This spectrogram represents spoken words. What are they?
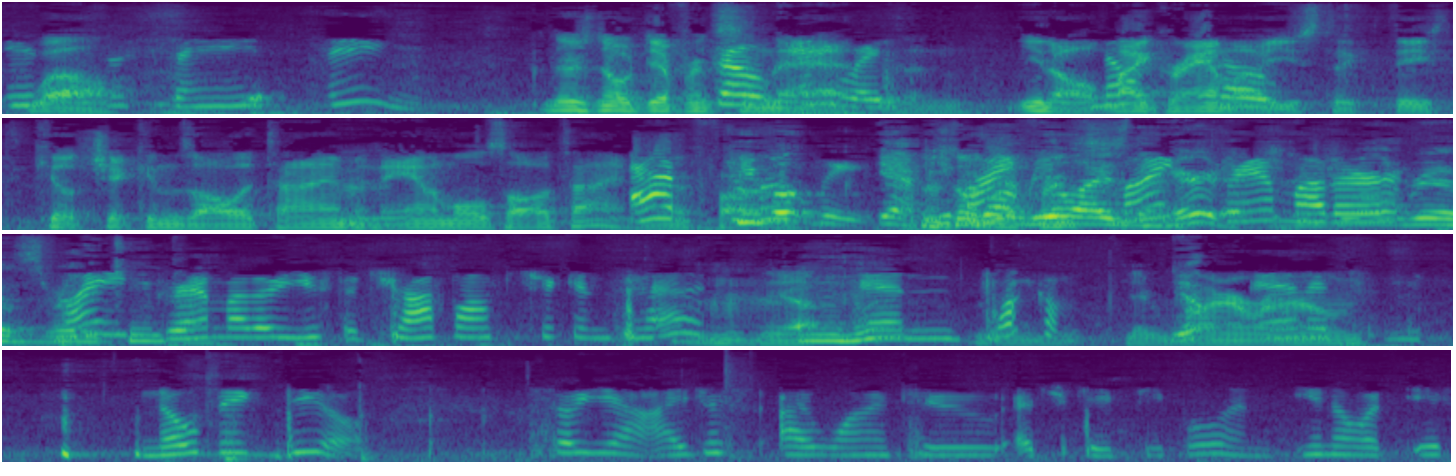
It's Well- the same thing. There's no difference So, in that. anyways, than, you know, no, my grandma so- used to they used to kill chickens all the time and mm. animals all the time. on their farm. Absolutely. yeah, There's people no don't difference. realize the my heritage. grandmother, don't realize where they my came from. grandmother used to chop off chickens' heads mm-hmm. Yeah. Mm-hmm. and pluck mm-hmm. them, They Yep. run around. and it's no big deal. So yeah, I just I wanted to educate people, and you know what? If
